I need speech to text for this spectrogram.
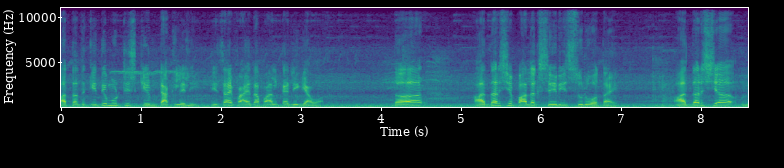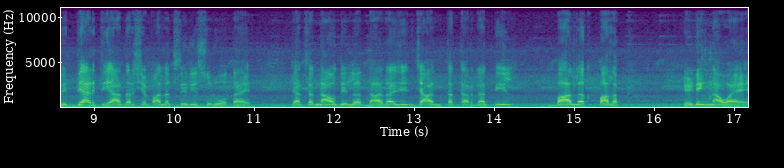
आता तर किती मोठी स्कीम टाकलेली तिचाही फायदा पालकांनी घ्यावा. तर आदर्श पालक सिरीज सुरू होत आहे. आदर्श विद्यार्थी आदर्श पालक सिरीज सुरू होत आहे. त्याचं नाव दिलं दादाजींच्या अंतकरणातील बालक पालक. हेडिंग नाव आहे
